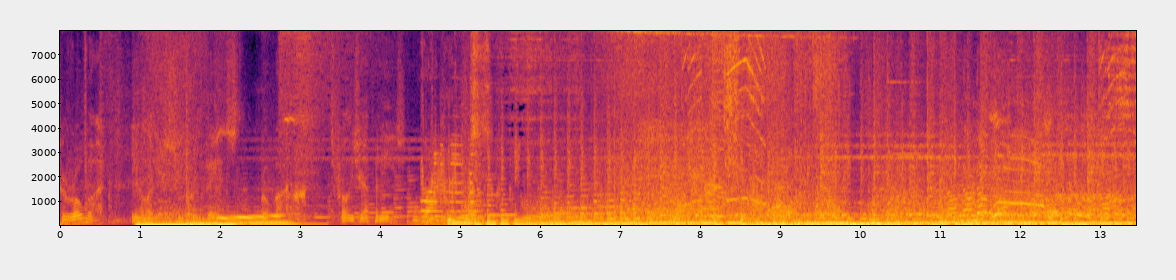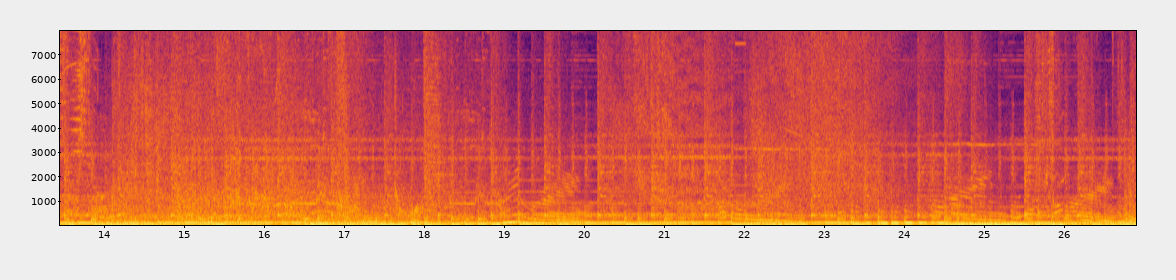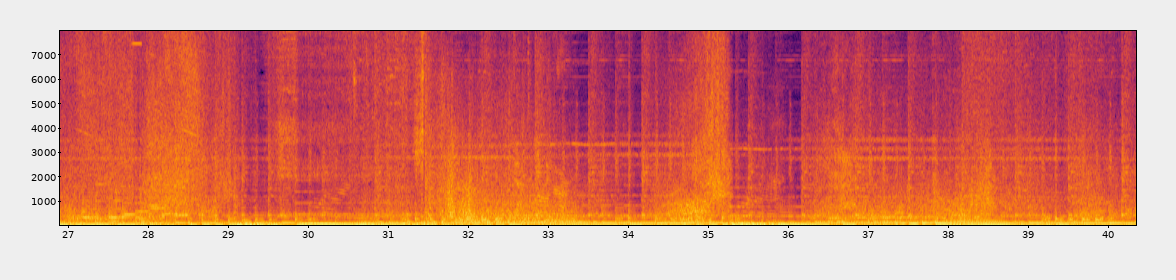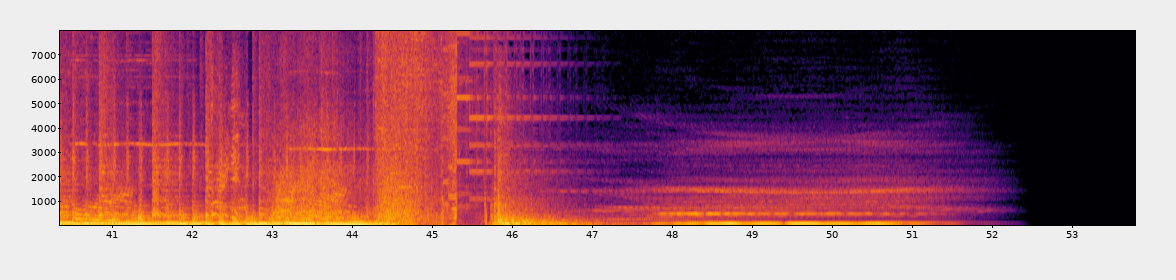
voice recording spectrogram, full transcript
It's a robot. You know, like a super advanced robot. It's probably Japanese.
